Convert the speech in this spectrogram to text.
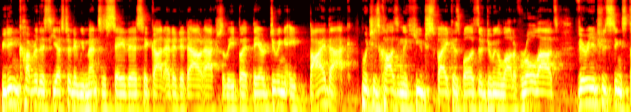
we didn't cover this yesterday. We meant to say this. It got edited out actually, but they are doing a buyback, which is causing a huge spike as well as they're doing a lot of rollouts. Very interesting stuff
